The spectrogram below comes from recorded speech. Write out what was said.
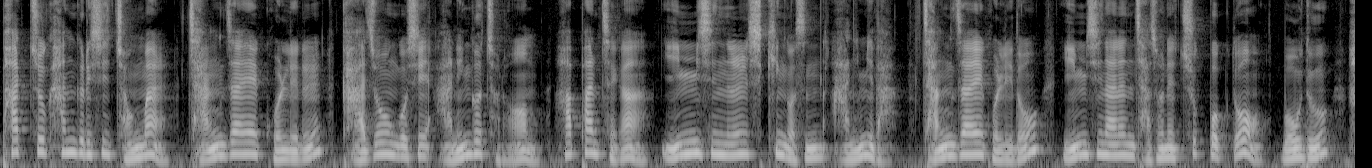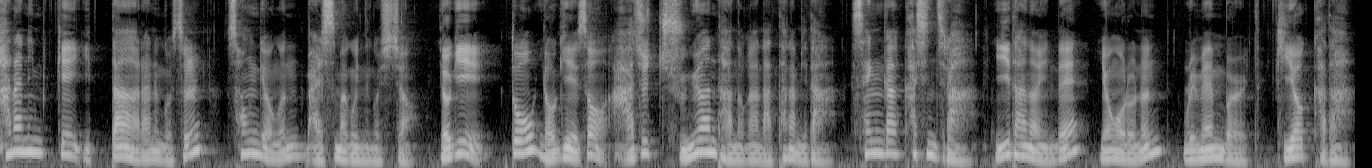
팥죽 한 그릇이 정말 장자의 권리를 가져온 것이 아닌 것처럼 합한채가 임신을 시킨 것은 아닙니다. 장자의 권리도 임신하는 자손의 축복도 모두 하나님께 있다라는 것을 성경은 말씀하고 있는 것이죠. 여기 또 여기에서 아주 중요한 단어가 나타납니다. 생각하신지라. 이 단어인데 영어로는 remembered, 기억하다,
